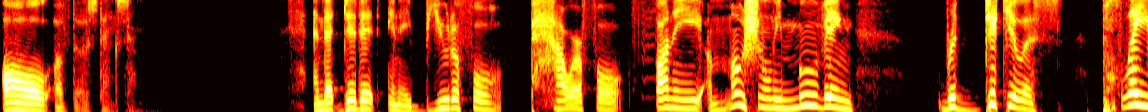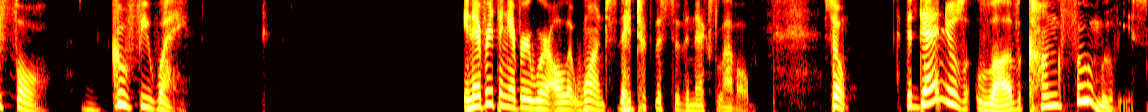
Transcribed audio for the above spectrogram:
all of those things. And that did it in a beautiful, powerful, funny, emotionally moving, ridiculous, playful, goofy way. In Everything Everywhere All at Once, they took this to the next level. So, the Daniels love kung fu movies.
